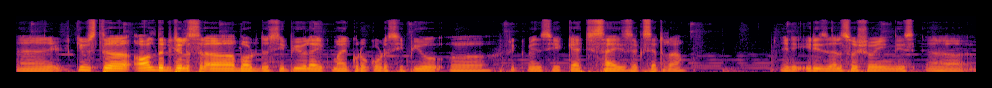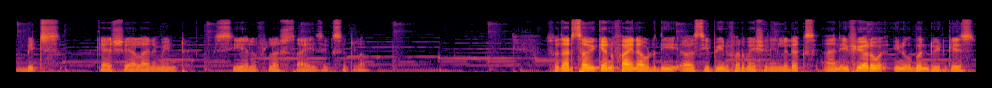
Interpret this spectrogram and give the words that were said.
And it gives the all the details uh, about the CPU like microcode CPU uh, frequency cache size etc it, it is also showing these uh, bits cache alignment CL flush size etc so that's how you can find out the uh, CPU information in Linux. And if you are in Ubuntu in case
